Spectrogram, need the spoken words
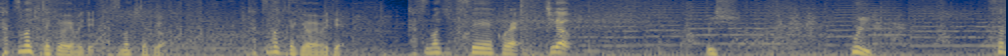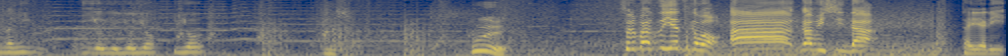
竜巻だけはやめて。竜巻だけは。竜巻だけはやめて。竜巻くせえこれ。違う。よし。ほい。そんなに？いいよいいよいいよ。いいよ。いいよよし。ほい。それまずいやつかも。あーガビ死んだ。タイヤリ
